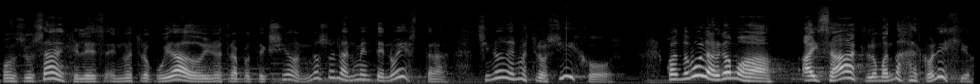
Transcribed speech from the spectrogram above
con sus ángeles en nuestro cuidado y nuestra protección, no solamente nuestra, sino de nuestros hijos. Cuando vos largamos a, Isaac, lo mandás al colegio.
